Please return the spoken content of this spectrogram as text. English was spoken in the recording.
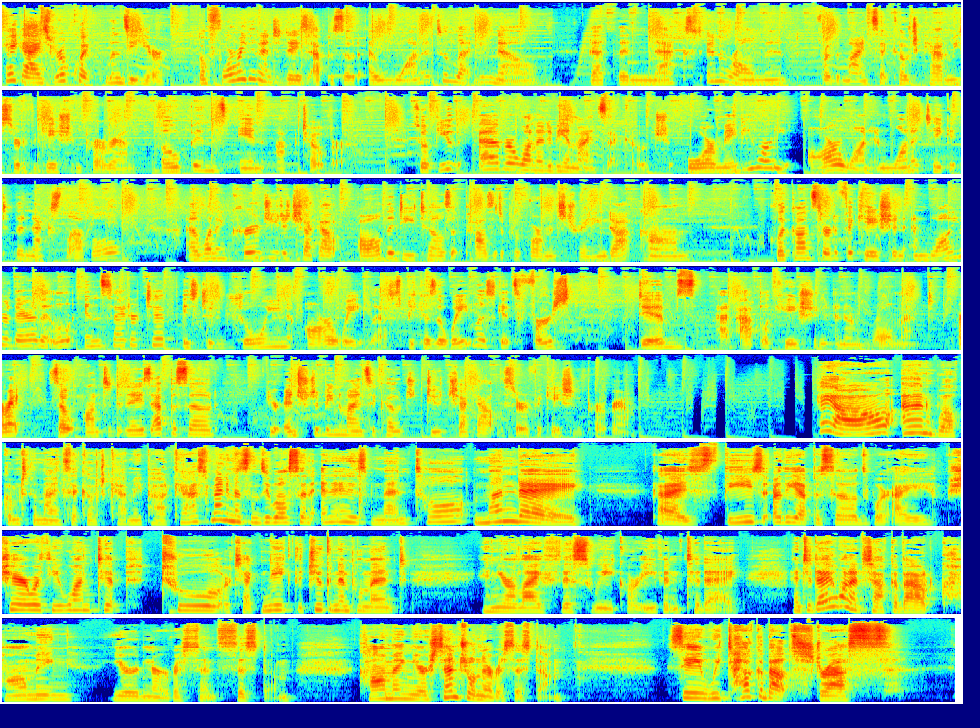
Hey guys, real quick, Lindsey here. Before we get into today's episode, I wanted to let you know that the next enrollment for the Mindset Coach Academy certification program opens in October. So if you've ever wanted to be a mindset coach, or maybe you already are one and want to take it to the next level, I want to encourage you to check out all the details at positiveperformancetraining.com. Click on certification, and while you're there, that little insider tip is to join our waitlist because the waitlist gets first dibs at application and enrollment. All right, so on to today's episode. If you're interested in being a mindset coach, do check out the certification program. Hey, all, and welcome to the Mindset Coach Academy podcast. My name is Lindsey Wilson, and it is Mental Monday. Guys, these are the episodes where I share with you one tip, tool, or technique that you can implement in your life this week or even today. And today I want to talk about calming your nervous system, calming your central nervous system. See, we talk about stress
